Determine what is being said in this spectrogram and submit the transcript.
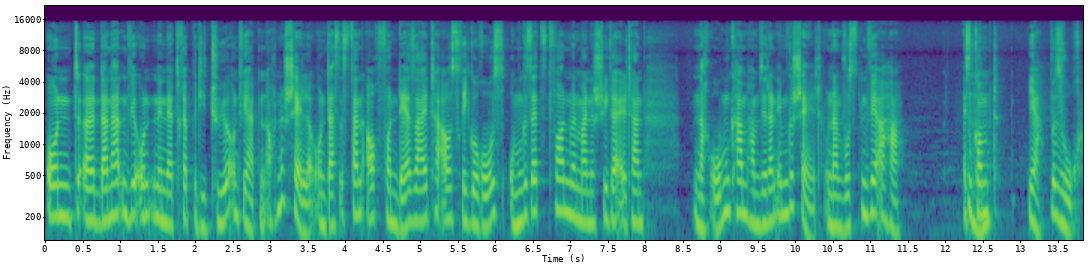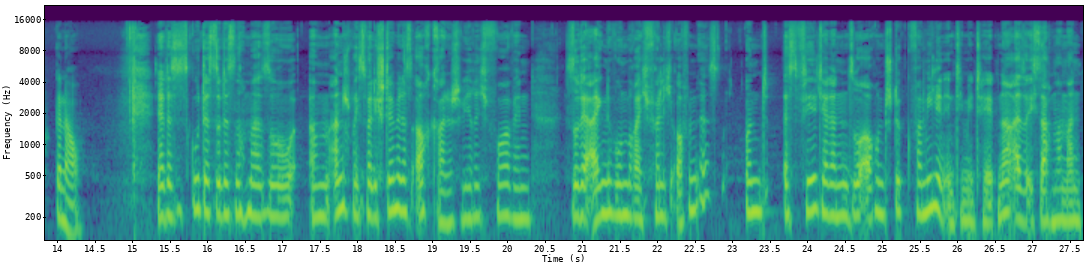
und äh, dann hatten wir unten in der Treppe die Tür und wir hatten auch eine Schelle. Und das ist dann auch von der Seite aus rigoros umgesetzt worden. Wenn meine Schwiegereltern nach oben kamen, haben sie dann eben geschellt. Und dann wussten wir, aha, es mhm. kommt, ja, Besuch, genau. Ja, das ist gut, dass du das nochmal so ähm, ansprichst, weil ich stelle mir das auch gerade schwierig vor, wenn so der eigene Wohnbereich völlig offen ist und es fehlt ja dann so auch ein Stück Familienintimität. Ne? Also ich sag mal, man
